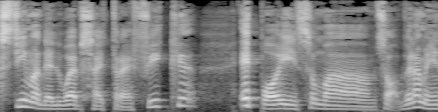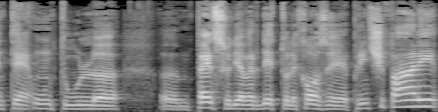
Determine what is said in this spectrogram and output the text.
stima del website traffic e poi insomma so, veramente un tool eh, penso di aver detto le cose principali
